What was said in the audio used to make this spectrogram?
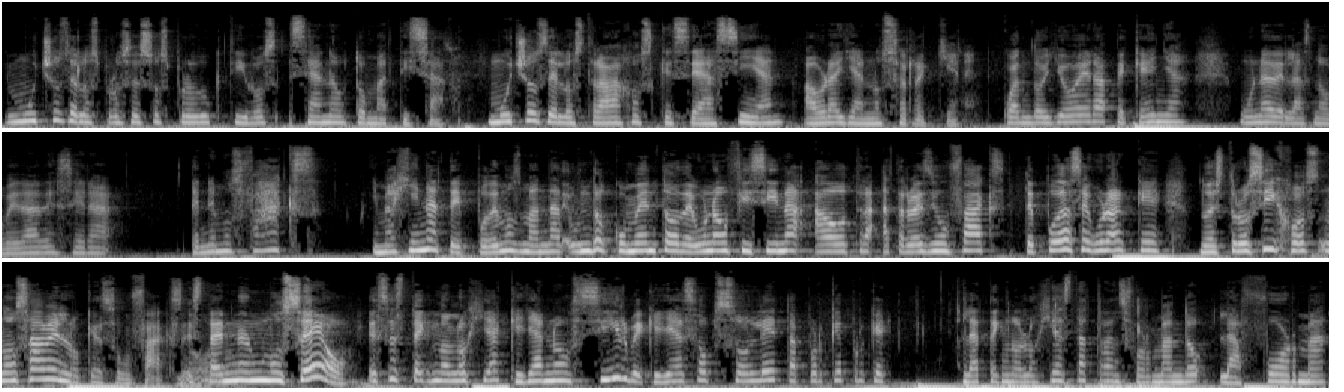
muchos de los procesos productivos se han automatizado. Muchos de los trabajos que se hacían ahora ya no se requieren. Cuando yo era pequeña, una de las novedades era tenemos fax. Imagínate, podemos mandar un documento de una oficina a otra a través de un fax. Te puedo asegurar que nuestros hijos no saben lo que es un fax. Está en un museo. Esa es tecnología que ya no sirve, que ya es obsoleta. ¿Por qué? Porque la tecnología está transformando la forma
